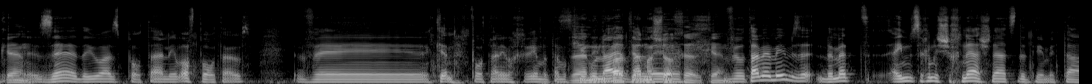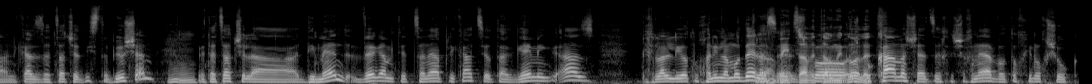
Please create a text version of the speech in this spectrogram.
כן. זד, היו אז פורטלים, off portals. וכן, פורטלים אחרים, אתה מכיר אולי, אבל... זה, אני דיברתי על משהו אחר, כן. ואותם ימים, זה באמת, היינו צריכים לשכנע שני הצדדים, את ה... נקרא לזה הצד של distribution, mm-hmm. ואת הצד של ה-demand, וגם את יצרני האפליקציות, ה gaming אז, בכלל להיות מוכנים למודל כן, הזה. ביצה ותרנגולת. יש פה כמה שהיה צריך לשכנע ואותו חינוך שוק.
